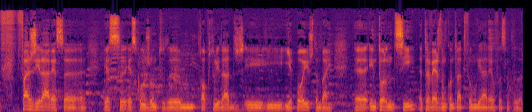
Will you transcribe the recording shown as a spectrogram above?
faz girar essa, esse, esse conjunto de um, oportunidades e, e, e, apoios também em torno de si, através de um contrato familiar, é o facilitador.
